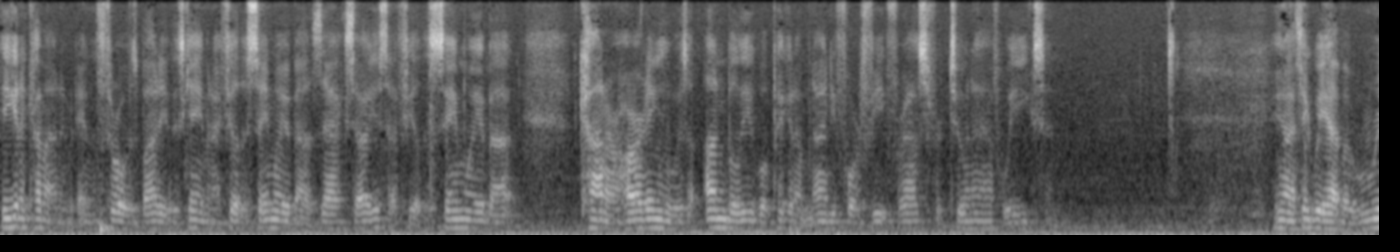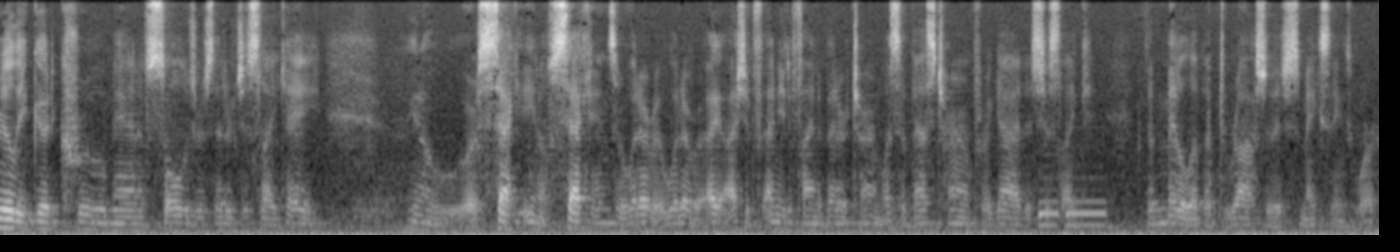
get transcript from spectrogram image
he's going to come out and, and throw his body at this game. And I feel the same way about Zac Seljaas. I feel the same way about Connor Harding, who was unbelievable picking up 94 feet for us for two and a half weeks. And, you know, I think we have a really good crew, man, of soldiers that are just like, hey, you know, or sec, you know, seconds or whatever, whatever. I, I should, I need to find a better term. What's the best term for a guy that's just like mm-hmm. the middle of a roster that just makes things work?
